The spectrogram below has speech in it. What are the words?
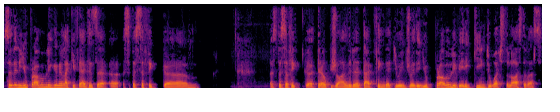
So then you're probably gonna like if that is a, a specific um, a specific uh, trope genre type thing that you enjoy, then you're probably very keen to watch The Last of Us.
